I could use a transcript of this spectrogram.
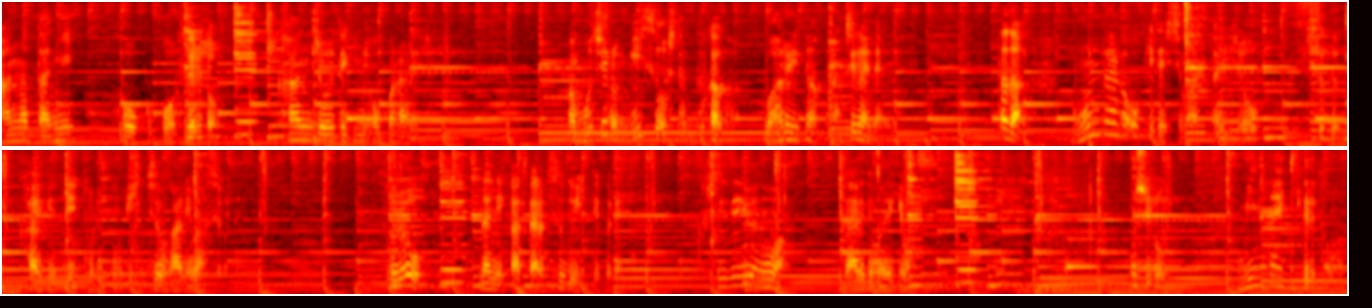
あなたに報告をすると感情的に怒られる、まあ、もちろんミスをした部下が悪いのは間違いないです。ただ問題が起きてしまった以上すぐ解決に取り組む必要がありますよね。それを何かあったらすぐ言ってくれ口で言うのは誰でもできます。むしろみんな言ってると思う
